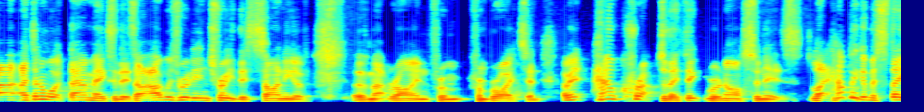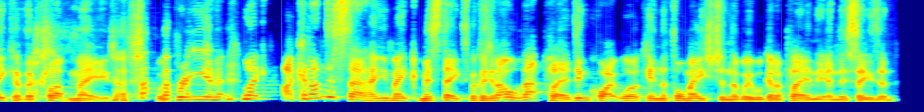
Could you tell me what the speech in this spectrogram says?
I, I don't know what Dan makes of this. I, I was really intrigued this signing of of Matt Ryan from from Brighton. I mean, how crap do they think Runarsson is? Like, how big a mistake have the club made with bringing in? Like, I can understand how you make mistakes because you know, oh, that player didn't quite work in the formation that we were going to play in the end this season.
